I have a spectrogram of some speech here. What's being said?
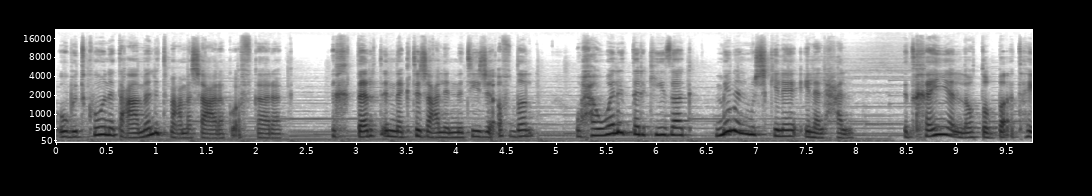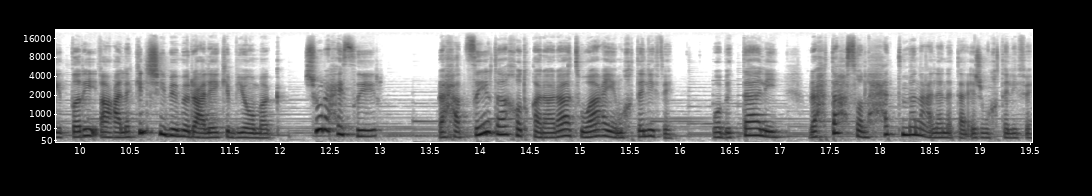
وبتكون تعاملت مع مشاعرك وأفكارك. اخترت إنك تجعل النتيجة أفضل وحولت تركيزك من المشكلة إلى الحل. تخيل لو طبقت هي الطريقة على كل شي بمر عليك بيومك. شو رح يصير؟ رح تصير تاخد قرارات واعية مختلفة وبالتالي رح تحصل حتماً على نتائج مختلفة.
